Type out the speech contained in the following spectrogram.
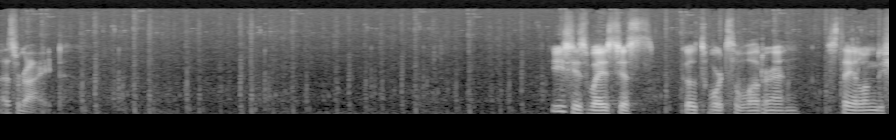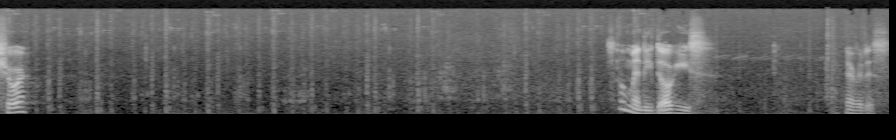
That's right. ride. Easiest way is just go towards the water and stay along the shore. So many doggies. There it is.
